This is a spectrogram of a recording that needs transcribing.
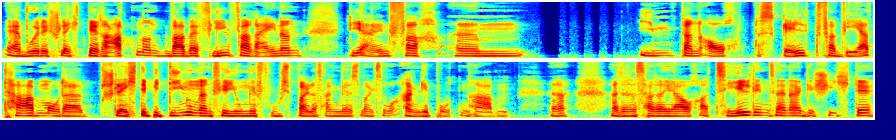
er wurde schlecht beraten und war bei vielen Vereinen, die einfach ähm, ihm dann auch das Geld verwehrt haben oder schlechte Bedingungen für junge Fußballer, sagen wir es mal so, angeboten haben. Ja, also das hat er ja auch erzählt in seiner Geschichte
